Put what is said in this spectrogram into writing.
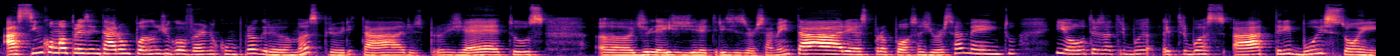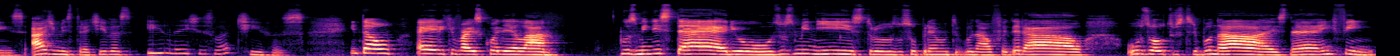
assim como apresentar um plano de governo com programas prioritários, projetos uh, de leis de diretrizes orçamentárias, propostas de orçamento e outras atribu atribu atribuições administrativas e legislativas. Então, é ele que vai escolher lá os ministérios, os ministros, o Supremo Tribunal Federal, os outros tribunais, né? Enfim,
